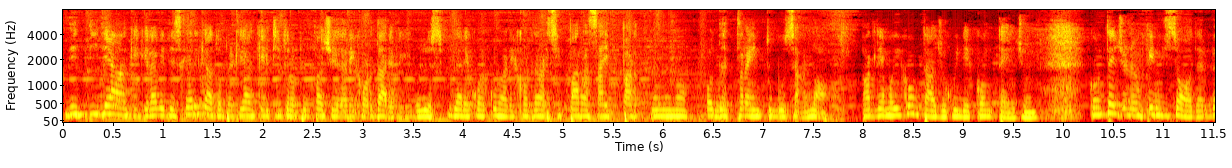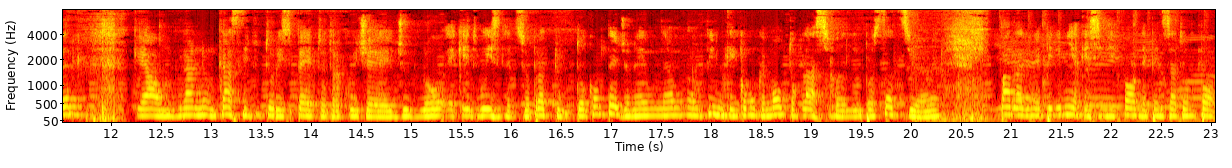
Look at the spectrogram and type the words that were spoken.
Di- Dite anche che l'avete scaricato perché è anche il titolo più facile da ricordare, perché voglio sfidare qualcuno a ricordarsi Parasite Part 1 o The Train to Busan. No, parliamo di contagio, quindi è Contagion. Contagion è un film di Soderbergh che ha un, gran, un cast di tutto rispetto, tra cui c'è Jude Law e Kate Winslet soprattutto. Contagion è un, un film che comunque è molto classico nell'impostazione, parla di un'epidemia che si diffonde, pensate un po',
